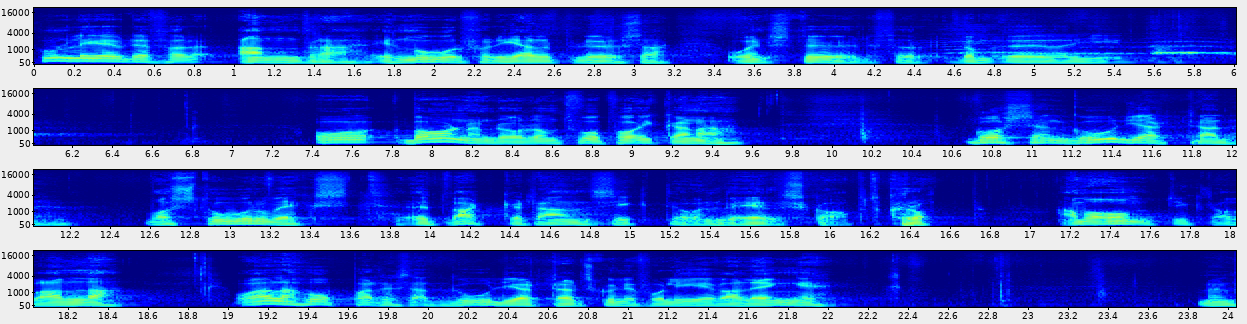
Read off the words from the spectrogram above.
Hon levde för andra, en mor för hjälplösa och en stöd för de övergivna. Och barnen då, de två pojkarna, gossen Godhjärtad var storväxt, ett vackert ansikte och en välskapt kropp. Han var omtyckt av alla och alla hoppades att Godhjärtad skulle få leva länge men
